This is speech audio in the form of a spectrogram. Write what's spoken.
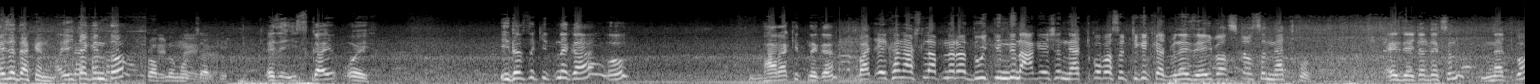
এই যে দেখেন এইটা কিন্তু প্রবলেম হচ্ছে আর কি এই যে স্কাই ওই इधर से कितने का वो ভাড়া কিতনে কা? বাট এখানে আসলে আপনারা দুই, তিন দিন আগে এসে নেটকো বাসের টিকিট কাটবেন। এই যে এই বাসটা হচ্ছে নেটকো এই যে এটা দেখছেন নেটকো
